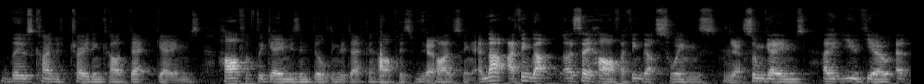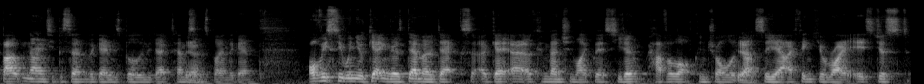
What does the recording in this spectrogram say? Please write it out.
those kind of trading card deck games, half of the game is in building the deck and half is Yeah. piloting. And that I think that I say half, I think that swings. Yeah. Some games, I think Yu-Gi-Oh about ninety percent of the game is building the deck, ten percent Yeah. is playing the game. Obviously, when you're getting those demo decks at a, at a convention like this, you don't have a lot of control in Yeah. that. So yeah, I think you're right. It's just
